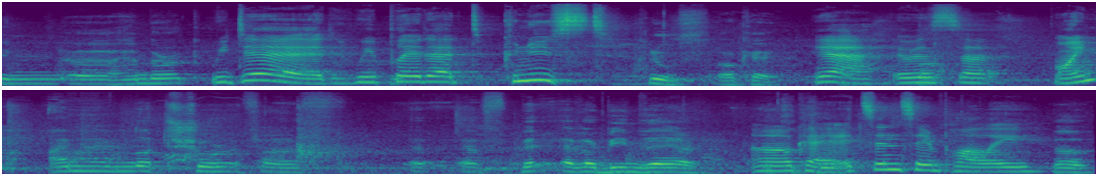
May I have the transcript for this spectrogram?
in uh, Hamburg. We did. We played at Knust. Knust. Okay. Yeah, it was. Uh, Moin? I'm not sure if I've, I've ever been there. Oh, okay, it's in St. Pauli. Oh,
